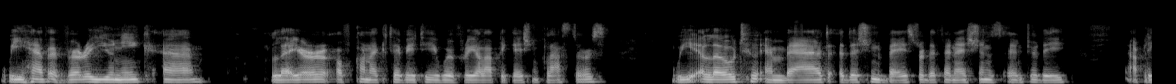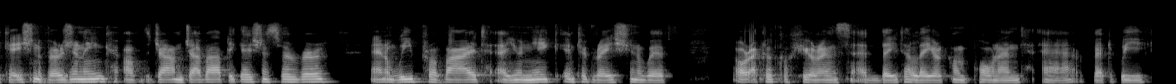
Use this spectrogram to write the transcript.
We have a very unique uh, layer of connectivity with real application clusters. We allow to embed edition-based definitions into the application versioning of the Java application server, and we provide a unique integration with Oracle Coherence a data layer component uh, that we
